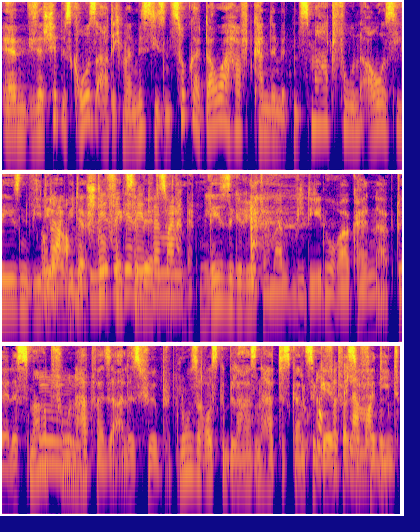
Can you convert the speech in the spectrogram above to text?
ähm, dieser Chip ist großartig. Man misst diesen Zucker dauerhaft, kann den mit dem Smartphone auslesen, wie Oder der wie der wenn Oder man- mit dem Lesegerät, wenn man wie die Nora kein aktuelles. Smartphone hat, weil sie alles für Hypnose rausgeblasen hat, das ganze Geld, was sie verdient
